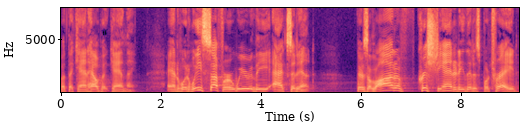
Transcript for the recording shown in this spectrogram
but they can't help it, can they? And when we suffer, we're the accident. There's a lot of Christianity that is portrayed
